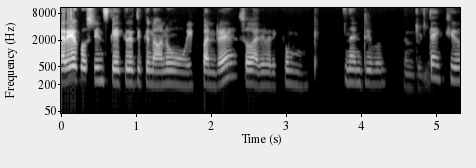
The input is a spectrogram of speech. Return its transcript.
நிறைய கொஸ்டின்ஸ் கேட்கறதுக்கு நானும் வெயிட் பண்றேன். ஸோ அது வரைக்கும் நன்றி மேம் நன்றிங்க. தேங்க்யூ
